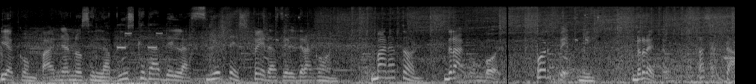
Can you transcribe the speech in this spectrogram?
Y acompáñanos en la búsqueda de las siete esferas del dragón. Maratón Dragon Ball. Por Pikmin. Reto. Aceptado.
